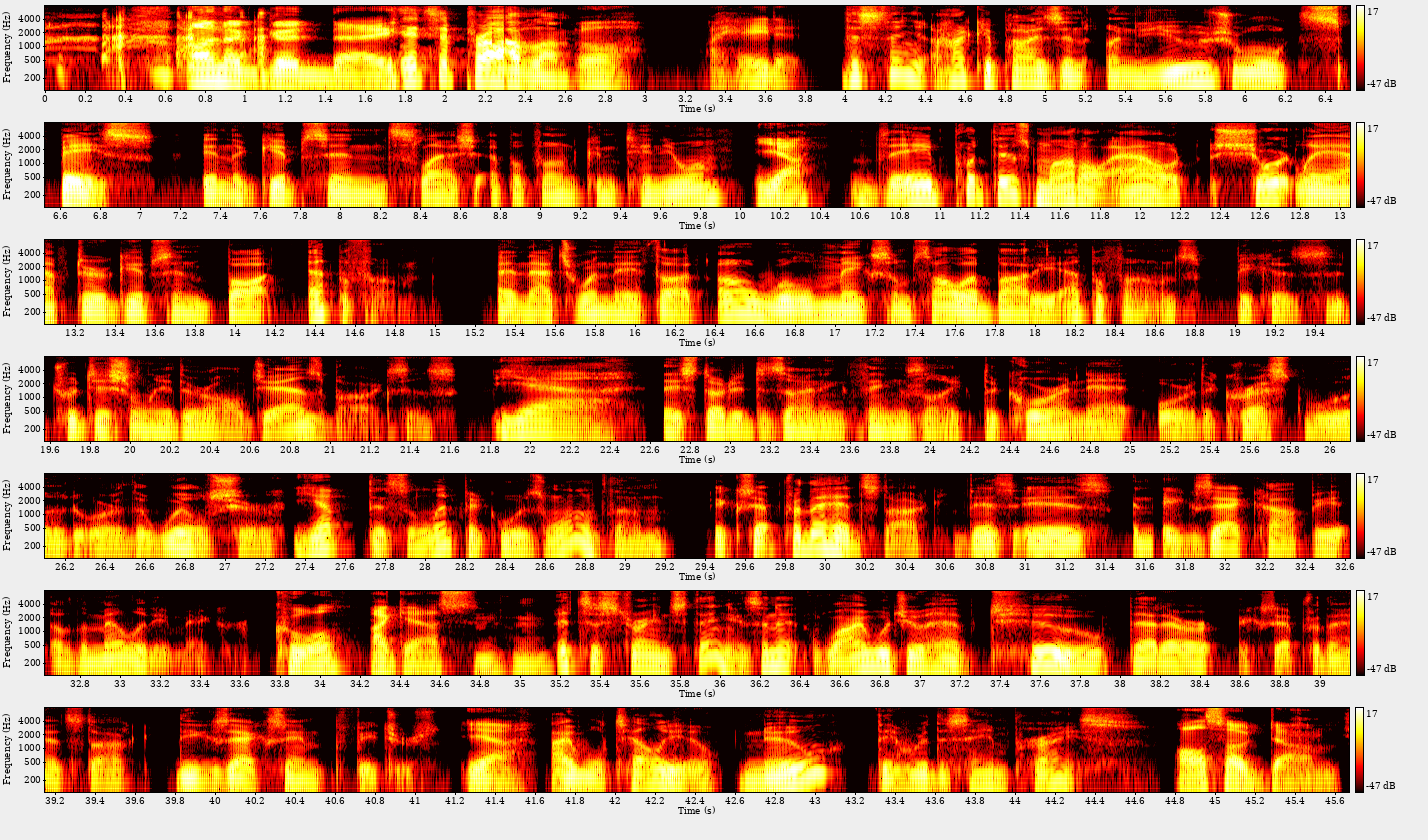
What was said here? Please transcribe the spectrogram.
on a good day. It's a problem. Oh, I hate it. This thing occupies an unusual space in the Gibson slash Epiphone continuum. Yeah. They put this model out shortly after Gibson bought Epiphone. And that's when they thought, oh, we'll make some solid body Epiphones because traditionally they're all jazz boxes. Yeah. They started designing things like the Coronet or the Crestwood or the Wilshire. Yep. This Olympic was one of them, except for the headstock. This is an exact copy of the Melody Maker. Cool, I guess. hmm It's a strange thing, isn't it? Why would you have two that are, except for the headstock, the exact same features? Yeah. I will tell you, new, they were the same price. Also dumb.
